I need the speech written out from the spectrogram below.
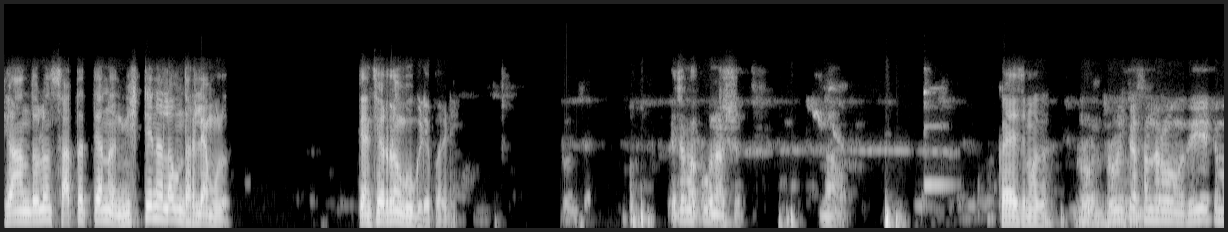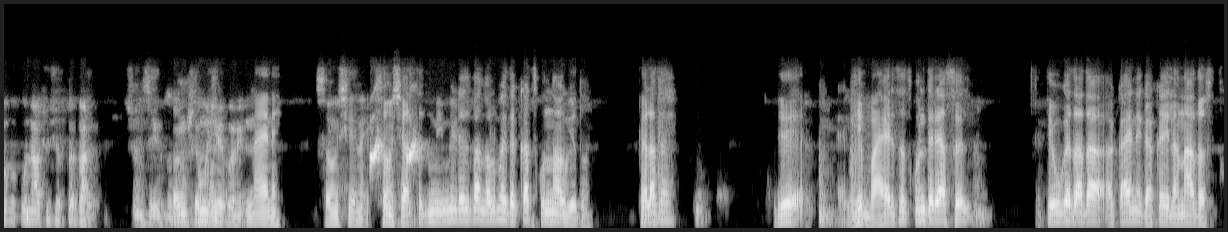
हे आंदोलन सातत्यानं निष्ठेनं लावून धरल्यामुळं त्यांचे रंग उघडे पडले. कोण असं नाव. काय याचं मग रोजच्या संदर्भामध्ये याच्या मग कोणी असू शकतं का? संशय संशय कोणी. नाही नाही. संशय नाही. संशय असता तर मी मीडियात बांधवलं माहिती काच कोण नाव घेतो? त्याला काय? हे हे बाहेरच कोणतरी असेल ते उगाच आता काय नाही का काहीला नाद असतो.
